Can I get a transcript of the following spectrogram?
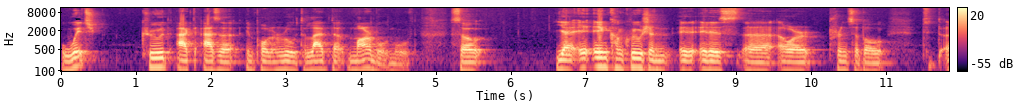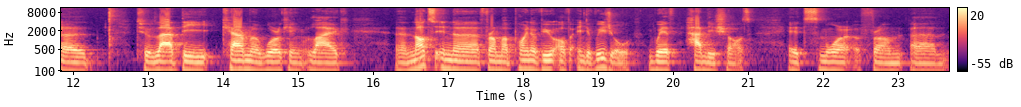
which could act as an important rule to let the marble move. So, yeah, in conclusion, it is uh, our principle to, uh, to let the camera working like uh, not in a, from a point of view of individual with handy shots. It's more from um,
